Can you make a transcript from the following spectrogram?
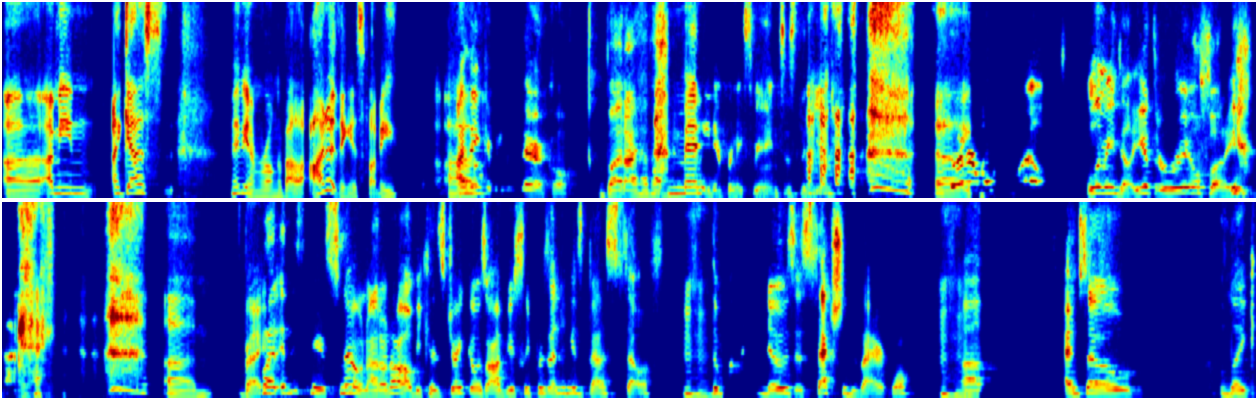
Uh i mean i guess maybe i'm wrong about that. I don't think it's funny. I Uh, think it's hysterical but i have had many different experiences than you. Uh, let me tell you it's real funny. Okay. Um right but in this case no not at all because draco is obviously presenting his best self Mhm, the one he knows is sexually desirable mhm. uh, And so, like,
